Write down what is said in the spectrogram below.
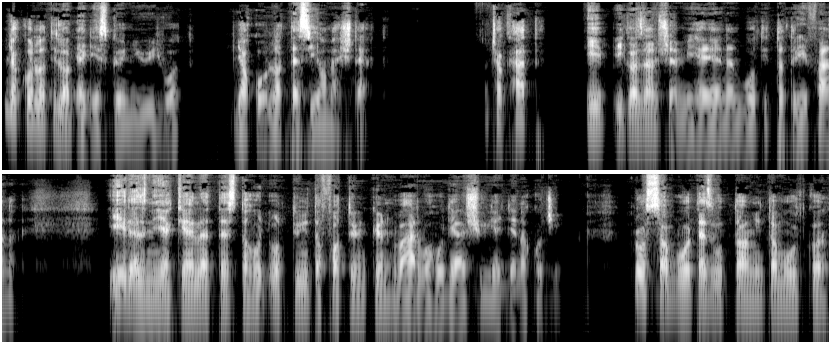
Gyakorlatilag egész könnyű ügy volt. Gyakorlat teszi a mestert. Csak hát épp igazán semmi helye nem volt itt a tréfának. Éreznie kellett ezt, ahogy ott ült a fatönkön, várva, hogy elsüllyedjen a kocsi. Rosszabb volt ezúttal, mint a múltkor.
